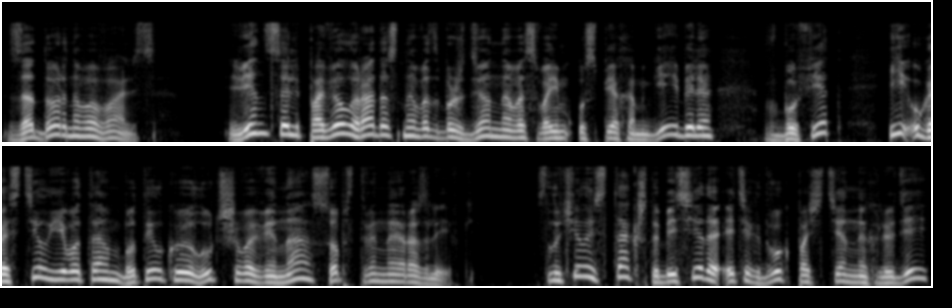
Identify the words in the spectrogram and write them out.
задорного вальса. Венцель повел радостно возбужденного своим успехом Гейбеля в буфет и угостил его там бутылкой лучшего вина собственной разливки. Случилось так, что беседа этих двух почтенных людей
